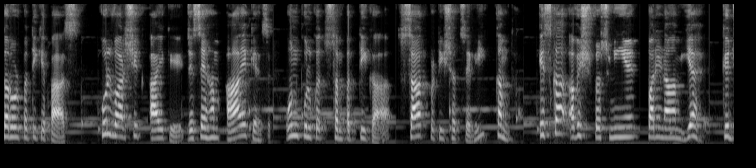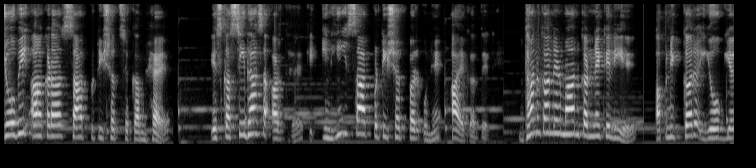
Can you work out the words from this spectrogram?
करोड़पति के पास कुल वार्षिक आय के, जिसे हम आय कह सकते उन कुल संपत्ति का सात प्रतिशत से भी कम था। इसका अविश्वसनीय परिणाम यह है कि जो भी आंकड़ा सात प्रतिशत से कम है, इसका सीधा सा अर्थ है कि इन्हीं सात प्रतिशत पर उन्हें आय कर देते धन का निर्माण करने के लिए अपनी कर योग्य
